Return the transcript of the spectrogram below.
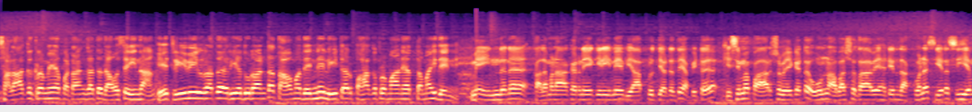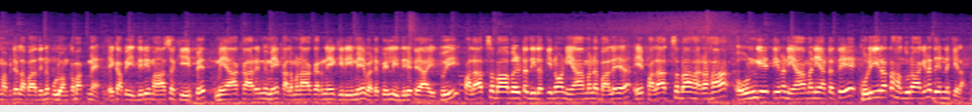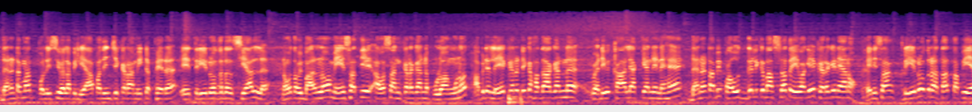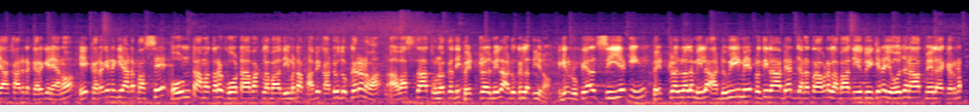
සලාක ක්‍රමය පටන්ගත දවසේ ඉඳං ඒ ත්‍රීවීල් රථ රියදුරන්ට තවම දෙන්නේ ලීටර් පහක ප්‍රමාණයක් තමයි දෙන්නේ. මේ ඉන්දන කළමනාකරණය කිරීමේ ව්‍යාපෘති යටතේ අපිට කිසිම පාර්ශවයකට ඔවුන් අවශ්‍යතාවය හැටියට දක්වන 100%ම අපිට ලබා දෙන්න පුළුවන්කමක් නැහැ. ඒක අපි ඉදිරි මාස කීපෙත් මේ ආකාරයෙන්ම මේ කළමනාකරණය කිරීමේ වැඩපිළිවෙල ඉදිරියට යා යුතුයි. පළාත් සභාවලට දීලා තිනවා නියාමන බලය ඒ පළාත් සභා හරහා ඔවුන්ගේ තියෙන නියාමන යටතේ කුලීරත හඳුනාගෙන දෙන්න කියලා. දැනටමත් පොලිසිවල අපි ලියාපදිංචි කරා මීට පෙර ඒ ත්‍රිරෝධර සියල්ල. නමුත් අපි බලනවා මේ සතියේ අවසන් කරගන්න පුළුවන් වුණොත් අපිට ලේඛන ටික හදාගන්න වැඩි කාලයක් යන්නේ නැහැ. දැනට අපි පෞද්ගලික බස් රථ ඒ වගේ කරගෙන යනවා. ඒ නිසා ත්‍රිරෝධ රථත් අපි ඒ ආකාරයට කරගෙන යනවා. ඒ කරගෙන ගියාට පස්සේ ඔවුන්ට අමතර කෝටාවක් ලබා දීමට අපි කටයුතු කරනවා. අවස්ථා තුනකදී පෙට්‍රල් මිල අඩු කරලා තියෙනවා. ඒ කියන්නේ රුපියල් 100කින් පෙට්‍රල් වල මිල අඩුවීමේ ප්‍රතිලාභයක් ජනතාවට ලබා දිය යුතුයි කියන යෝජනාත්මක වෙලා කරනවා.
